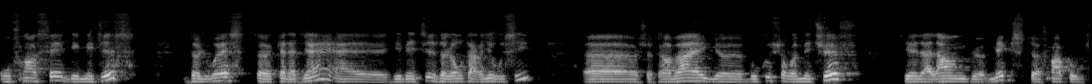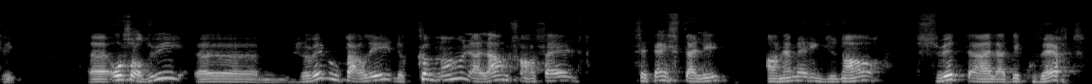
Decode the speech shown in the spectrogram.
aux Français des Métis de l'Ouest canadien, des Métis de l'Ontario aussi. je travaille beaucoup sur le Métis, qui est la langue mixte franco-cri. Euh, Aujourd'hui, euh, je vais vous parler de comment la langue française s'est installée en Amérique du Nord suite à la découverte,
